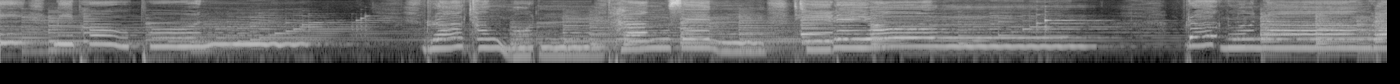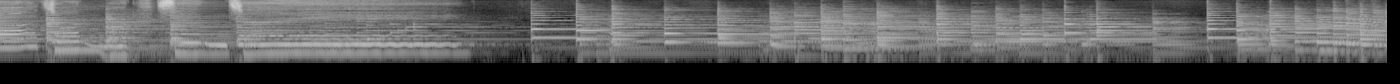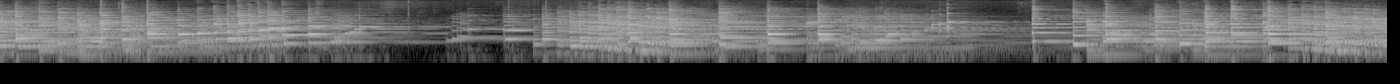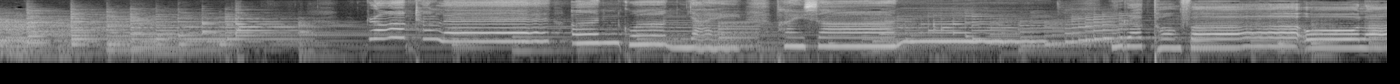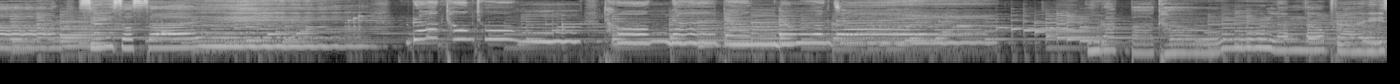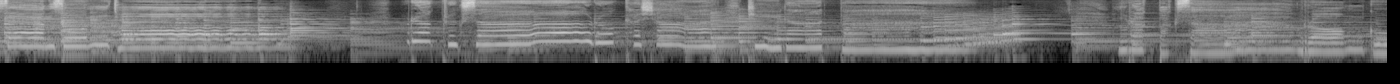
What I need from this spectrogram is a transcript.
มีโพกผล รักทั้งหมด ทั้งสิ้นที่ได้ สิ้นใจ สีสดใส รักท้องทุ่งท้องนาดังดวงใจ รักป่าเขาลำเนาไพรแสนสุนทรรักปรึกษารุกขชาติที่ดาดป่า รักปักษาร้องกู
